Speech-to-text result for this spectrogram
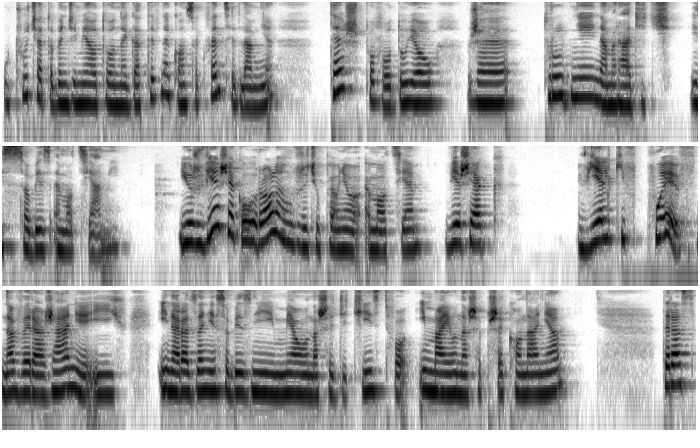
uczucia, to będzie miało to negatywne konsekwencje dla mnie, też powodują, że trudniej nam radzić jest sobie z emocjami. Już wiesz, jaką rolę w życiu pełnią emocje, wiesz, jak wielki wpływ na wyrażanie ich i na radzenie sobie z nimi miało nasze dzieciństwo i mają nasze przekonania. Teraz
